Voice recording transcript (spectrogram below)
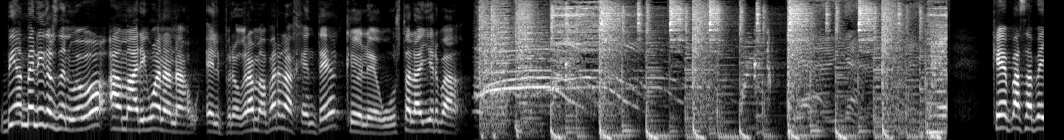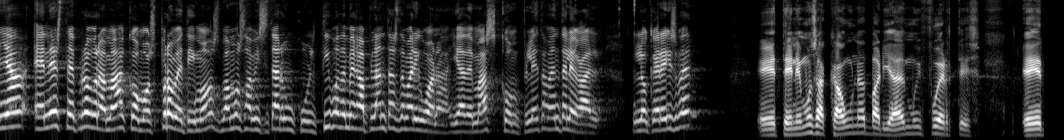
Bienvenidos de nuevo a Marihuana Now, el programa para la gente que le gusta la hierba. ¿Qué pasa, Peña? En este programa, como os prometimos, vamos a visitar un cultivo de megaplantas de marihuana y además completamente legal. ¿Lo queréis ver? Eh, tenemos acá unas variedades muy fuertes. Eh,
